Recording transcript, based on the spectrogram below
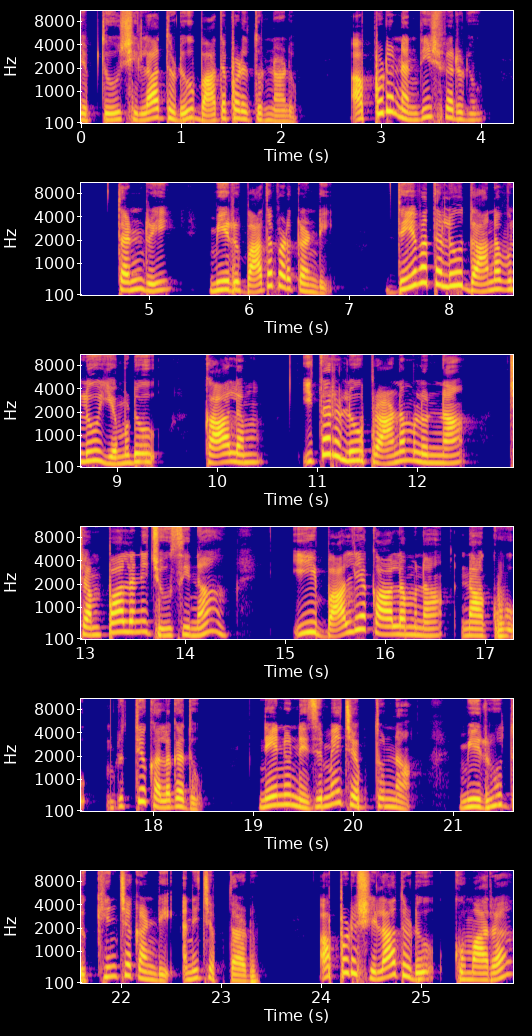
చెప్తూ శిలాతుడు బాధపడుతున్నాడు. అప్పుడు నందీశ్వరుడు తండ్రి మీరు బాధపడకండి. దేవతలు దానవులు యముడు కాలం ఇతరులు ప్రాణములున్న చంపాలని చూసినా ఈ బాల్యకాలమున నాకు మృత్యు కలగదు. నేను నిజమే చెబుతున్నా. మీరు దుఃఖించకండి అని చెప్తాడు. అప్పుడు శిలాతుడు కుమార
